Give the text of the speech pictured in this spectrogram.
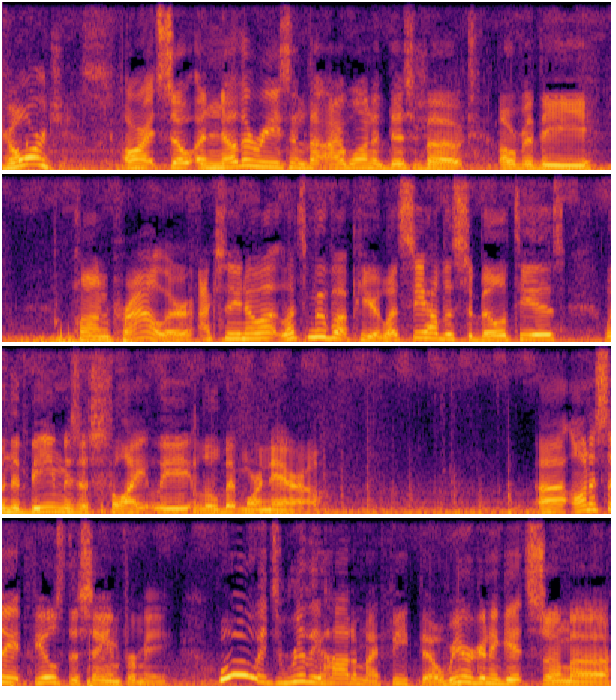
gorgeous. All right, so another reason that I wanted this boat over the Pond Prowler, actually, you know what? Let's move up here. Let's see how the stability is when the beam is a slightly, a little bit more narrow. Uh, honestly, it feels the same for me. Woo, it's really hot on my feet though. We are gonna get some uh,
